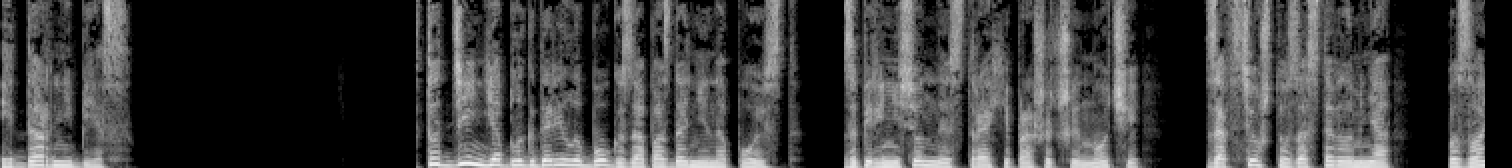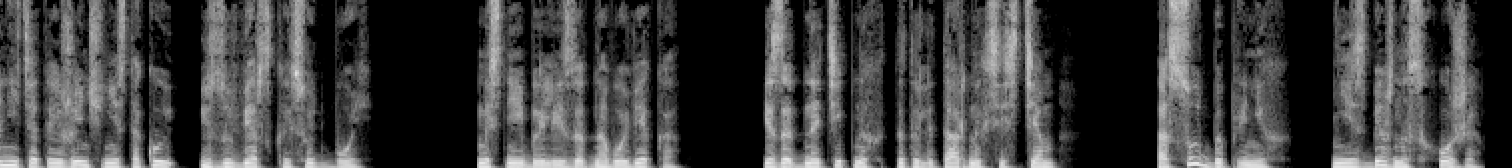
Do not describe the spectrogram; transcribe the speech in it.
и дар небес. В тот день я благодарила Бога за опоздание на поезд, за перенесенные страхи прошедшей ночи, за все, что заставило меня позвонить этой женщине с такой изуверской судьбой. Мы с ней были из одного века, из однотипных тоталитарных систем, а судьбы при них неизбежно схожи.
